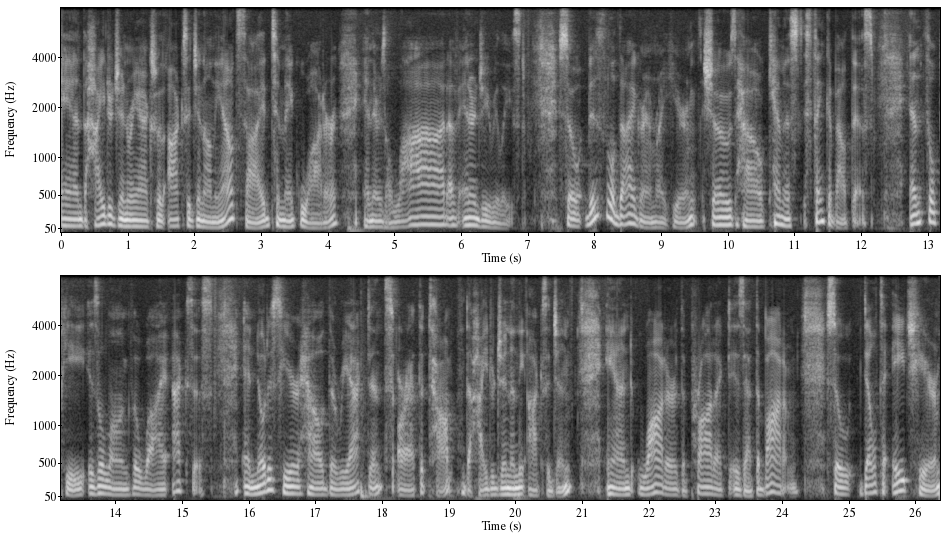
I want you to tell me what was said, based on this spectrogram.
And the hydrogen reacts with oxygen on the outside to make water, and there's a lot of energy released. So this little diagram right here shows how chemists think about this. Enthalpy is along the y axis. And notice here how the reactants are at the top, the hydrogen and the oxygen, and water, the product, is at the bottom. So delta H here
